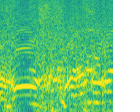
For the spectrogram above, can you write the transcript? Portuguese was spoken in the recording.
Ahora, ahora.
